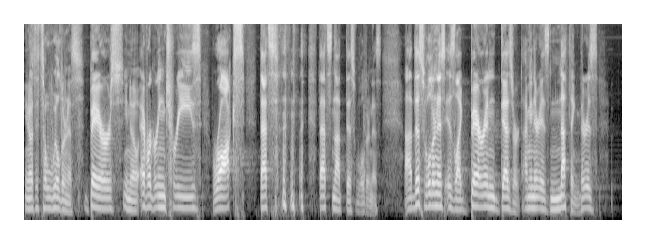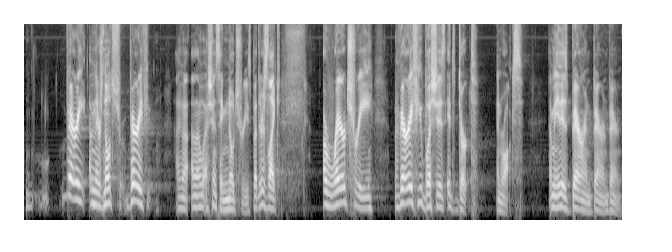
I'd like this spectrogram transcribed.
You know, it's, it's a wilderness. Bears, you know, evergreen trees, rocks. That's, that's not this wilderness. Uh, this wilderness is like barren desert. I mean, there is nothing. There is very, I mean, there's no, tr- very, I, I shouldn't say no trees, but there's like a rare tree, very few bushes, it's dirt and rocks. I mean, it is barren, barren, barren.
